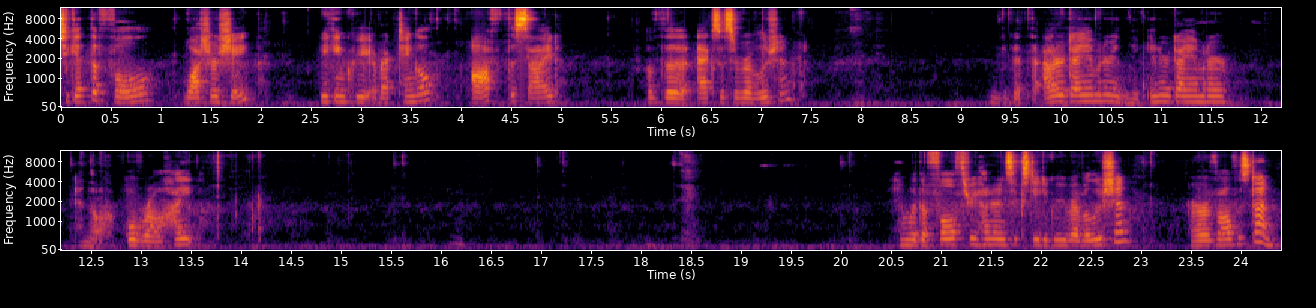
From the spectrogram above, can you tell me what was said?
To get the full washer shape, we can create a rectangle off the side of the axis of revolution. Give it the outer diameter and the inner diameter and the overall height. And with a full 360 degree revolution, our revolve is done.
